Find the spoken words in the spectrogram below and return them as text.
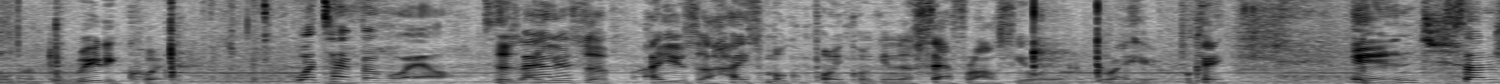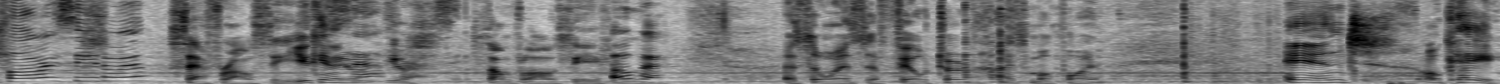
We're gonna do really quick. What type of oil? Does I use a I use a high smoke point cooking, a safflower seed oil right here, okay? And Sunflower seed oil? safflower seed. You can Safflower use seed. sunflower seed. Okay. As long as it's a filtered, high smoke point. And okay,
